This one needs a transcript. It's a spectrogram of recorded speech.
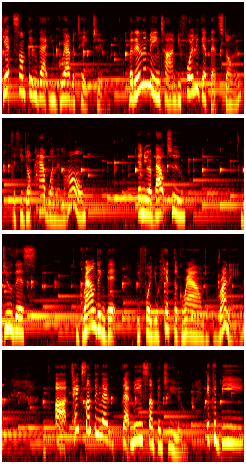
get something that you gravitate to. But in the meantime, before you get that stone, if you don't have one in the home, and you're about to do this grounding bit before you hit the ground running, uh, take something that, that means something to you. It could be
